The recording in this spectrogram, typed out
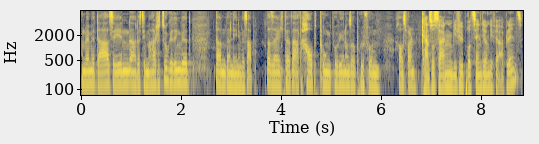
Und wenn wir da sehen, äh, dass die Marge zu gering wird, dann, dann lehnen wir es ab. Das ist eigentlich der, der Hauptpunkt, wo wir in unserer Prüfung rausfallen. Kannst du sagen, wie viel Prozent ihr ungefähr ablehnt?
